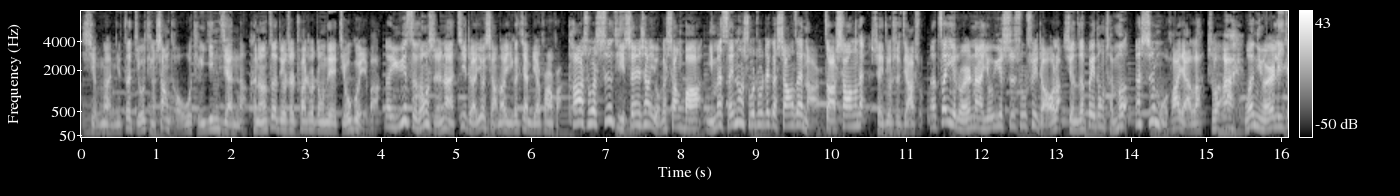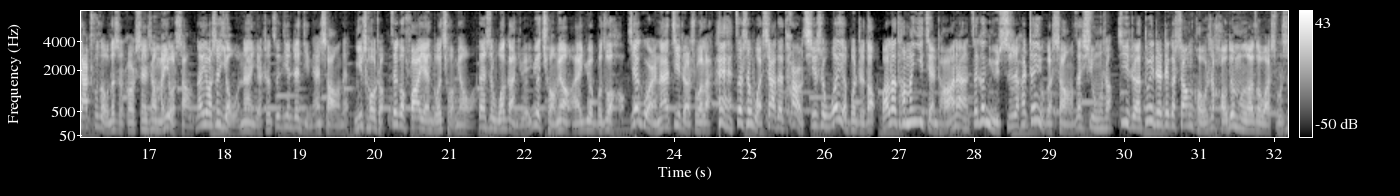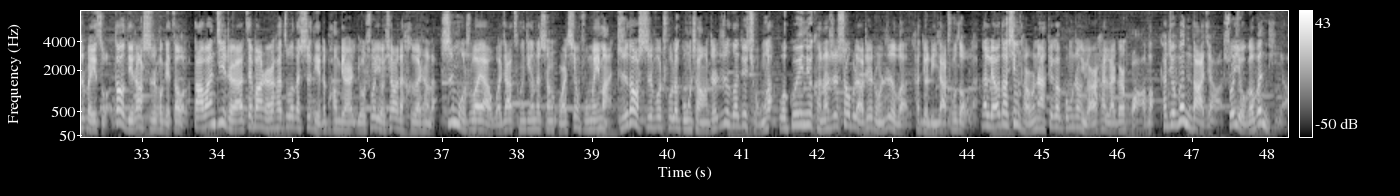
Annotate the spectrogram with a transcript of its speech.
行啊，你这酒挺上头，挺阴间呐。可能这就是传说中的酒鬼吧？那与此同时呢，记者又想到一个鉴别方法。他说尸体身上有个伤疤，你们谁能说出这个伤在哪儿，咋伤的，谁就是家属。那这一轮呢，由于师叔睡着了，选择被动沉默。那师母发言了，说：“哎，我女儿离家出走的时候身上没有伤，那要是有呢，也是最近这几年伤的。你瞅瞅这个发言多巧妙啊！但是我感觉越巧妙，哎，越不做好。结果呢？记者说了，嘿，这是我下的套，其实我也不知道。完了，他们一检查呢，这个女尸还真有个伤在胸上。记者对着这个伤口是好顿摸索啊，属实猥琐，到底让师傅给揍了。打完记者，这帮人还坐在尸体的旁边，有说有笑的喝上了。师母说呀，我家曾经的生活幸福美满，直到师傅出了工伤，这日子就穷了。我闺女可能是受不了这种日子，她就离家出走了。那聊到兴头呢，这个公证员还来根华子，他就问大家说，有个问题啊，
